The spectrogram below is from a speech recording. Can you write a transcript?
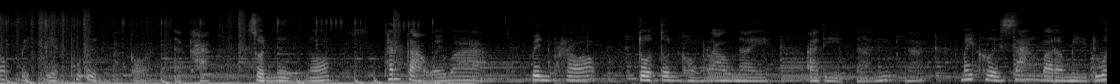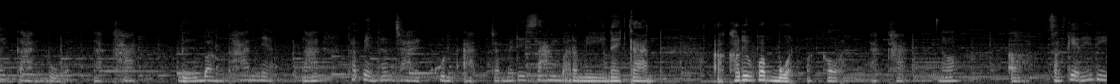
อบเบียดเบียนผู้อื่นมาก่อนนะคะ ส่วนหนึ่งเนาะท่านกล่าวไว้ว่า เป็นเพราะตัวตนของเราในอดีตนั้นนะไม่เคยสร้างบารมีด้วยการบวชนะคะ หรือบางท่านเนี่ยนะถ้าเป็นท่านชายคุณอาจจะไม่ได้สร้างบารมีในการเขาเรียกว่าบวชมาก่อนนะคะเนาะสังเกตให้ดี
